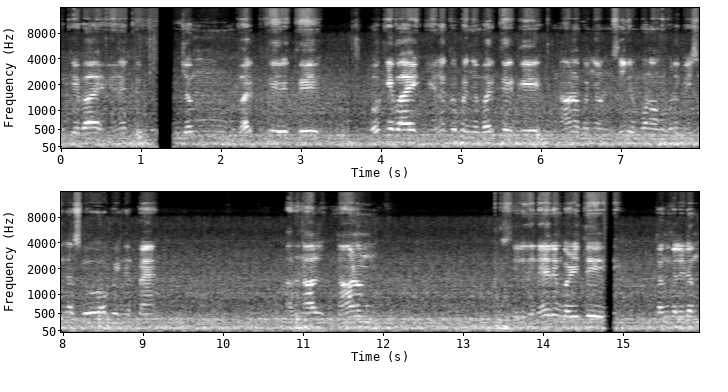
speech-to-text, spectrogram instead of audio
ஓகேவா எனக்கு கொஞ்சம் ஒர்க் இருக்குது ஓகே பாய் எனக்கு கொஞ்சம் ஒர்க் இருக்கு. நானும் கொஞ்சம் சீக்கிரம் போனேன் அவங்க கூட பேசினா ஸ்லோவாக போய் நிற்பேன் அதனால் நானும் சிறிது நேரம் கழித்து தங்களிடம்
